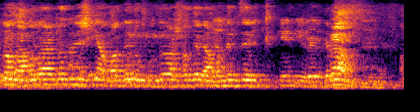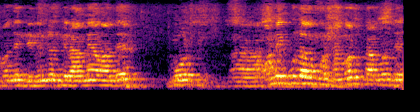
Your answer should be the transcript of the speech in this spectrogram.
এবং আমরা একটা জিনিস কি আমাদের উপজেলা সদরে আমাদের যে গ্রাম আমাদের বিভিন্ন গ্রামে আমাদের মোট অনেকগুলো অঙ্গসংগঠন তার মধ্যে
